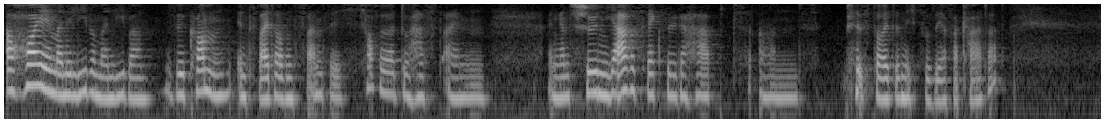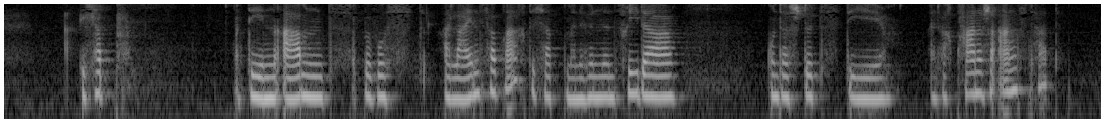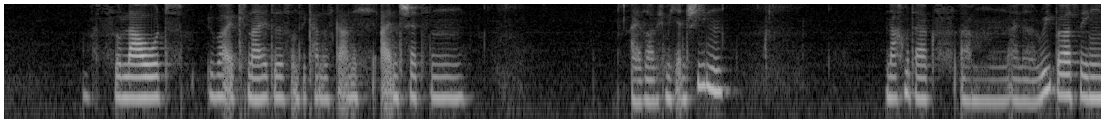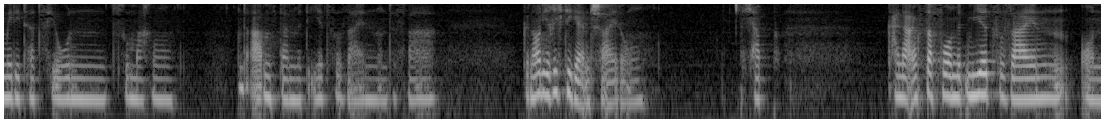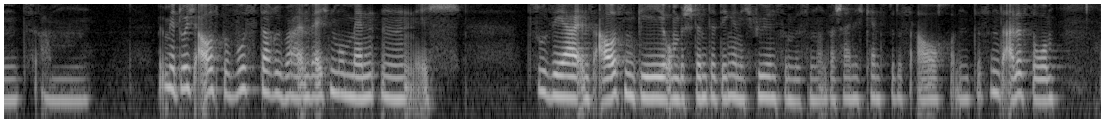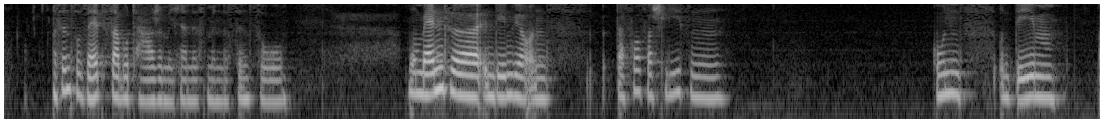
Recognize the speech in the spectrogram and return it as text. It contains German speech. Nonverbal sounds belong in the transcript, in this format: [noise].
Ahoi, meine Liebe, mein Lieber. Willkommen in 2020. Ich hoffe, du hast einen, einen ganz schönen Jahreswechsel gehabt und [laughs] bist heute nicht zu sehr verkatert. Ich habe den Abend bewusst allein verbracht. Ich habe meine Hündin Frieda unterstützt, die einfach panische Angst hat. Es ist so laut, überall knallt es und sie kann das gar nicht einschätzen. Also habe ich mich entschieden, nachmittags ähm, eine Rebirthing-Meditation zu machen und abends dann mit ihr zu sein. Und es war genau die richtige Entscheidung. Ich habe keine Angst davor, mit mir zu sein und ähm, bin mir durchaus bewusst darüber, in welchen Momenten ich zu sehr ins Außen gehe, um bestimmte Dinge nicht fühlen zu müssen. Und wahrscheinlich kennst du das auch. Und das sind alles so, das sind so Selbstsabotagemechanismen, das sind so Momente, in denen wir uns davor verschließen, uns und dem,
